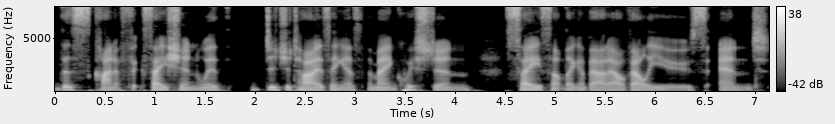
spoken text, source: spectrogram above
this kind of fixation with digitizing as the main question say something about our values and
